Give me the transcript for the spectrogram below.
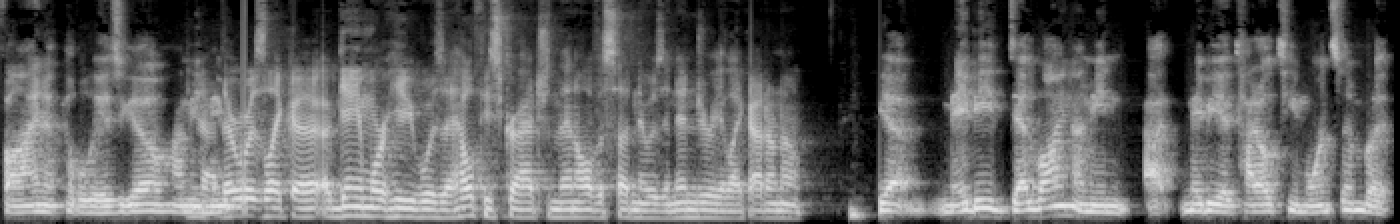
fine a couple days ago. I mean, yeah, there was like a, a game where he was a healthy scratch, and then all of a sudden it was an injury. Like I don't know. Yeah, maybe deadline. I mean, maybe a title team wants him, but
